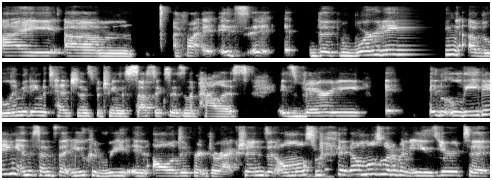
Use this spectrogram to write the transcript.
I um I find it's it, the wording of limiting the tensions between the Sussexes and the palace is very it, leading in the sense that you could read in all different directions. It almost it almost would have been easier to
